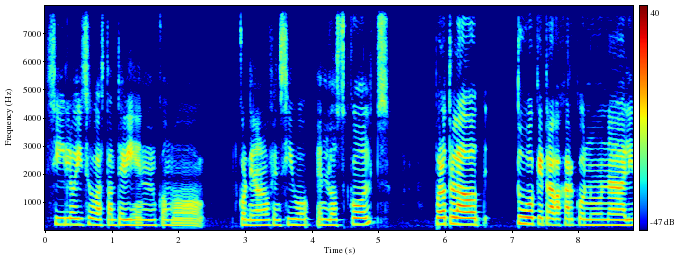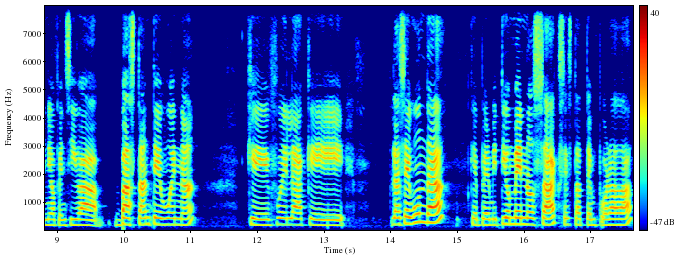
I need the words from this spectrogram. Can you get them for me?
Sí lo hizo bastante bien como coordinador ofensivo en los Colts. Por otro lado, tuvo que trabajar con una línea ofensiva bastante buena, que fue la que la segunda que permitió menos sacks esta temporada,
